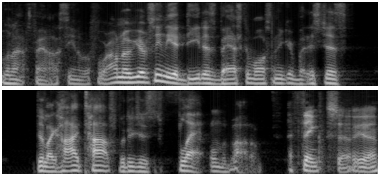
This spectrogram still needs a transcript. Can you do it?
well not found, I've seen it before. I don't know if you ever seen the Adidas basketball sneaker, but it's just they're like high tops, but they're just flat on the bottom. I think so, yeah.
